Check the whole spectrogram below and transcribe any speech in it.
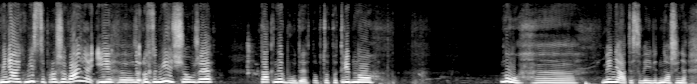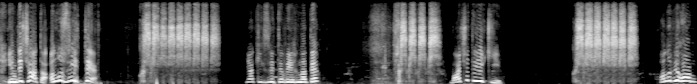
міняють місце проживання і е, розуміють, що вже так не буде. Тобто потрібно ну, е, міняти свої відношення. Індичата, а ну звідти! Як їх звідти вигнати? Бачите, які? Ану бігом.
